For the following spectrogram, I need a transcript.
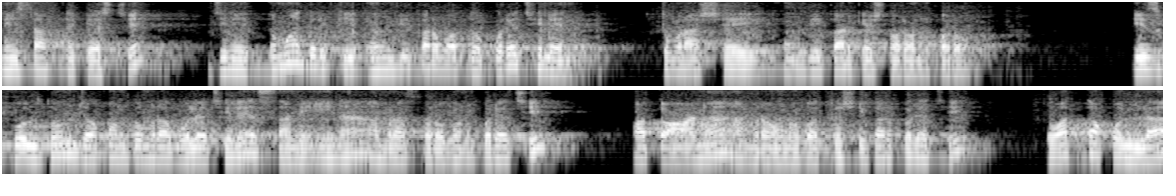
নিসাব থেকে এসছে, যিনি তোমাদেরকে অঙ্গীকারবদ্ধ করেছিলেন, তোমরা সেই অঙ্গীকারকে স্মরণ করো। ইজ কুলতুম, যখন তোমরা বলেছিলে স্বামী ইনা আমরা শ্রবণ করেছি অত আনা আমরা অনুগত স্বীকার করেছি। তোয়াত্তাকুল্লাহ,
